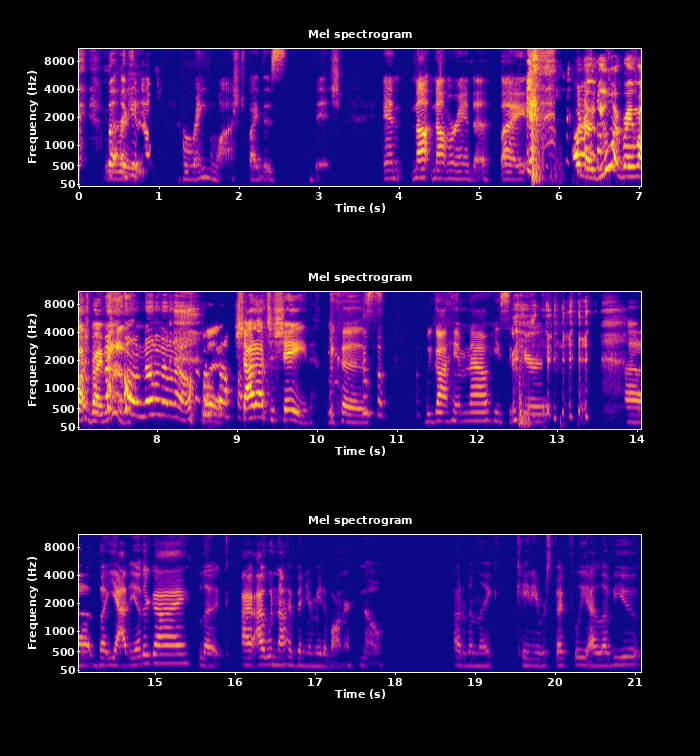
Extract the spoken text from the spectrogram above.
but again, I was brainwashed by this bitch, and not not Miranda by. oh no you were brainwashed by me No, no, no, no, no. Look, shout out to shade because we got him now he's secure uh but yeah the other guy look I, I would not have been your maid of honor no. I would have been like, Katie, respectfully, I love you.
